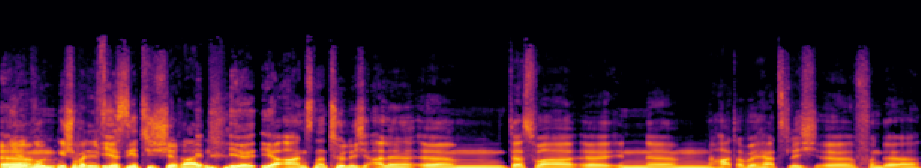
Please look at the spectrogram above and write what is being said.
Ähm, rücken schon mal den ihr- Frisiertisch hier rein. Ihr, ihr ahnt es natürlich alle. Ähm, das war äh, in ähm, Hart aber herzlich äh, von der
